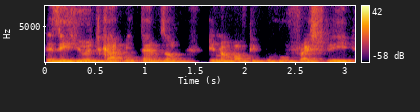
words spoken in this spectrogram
there's a huge gap in terms of the number of people who freshly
